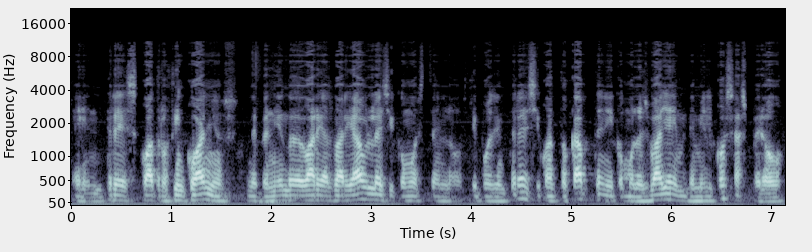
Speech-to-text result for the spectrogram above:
en 3, 4, 5 años, dependiendo de varias variables y cómo estén los tipos de interés y cuánto capten y cómo les vaya y de mil cosas, pero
